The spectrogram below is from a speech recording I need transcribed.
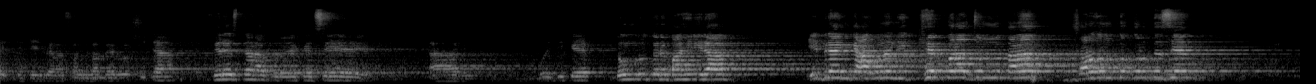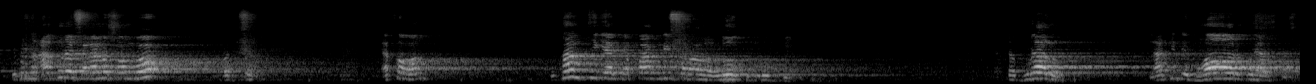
একদিকে ইব্রাহিম সাল্লামের রশিটা ফেরেশতারা ধরে রেখেছে, আর ওইদিকে দমরুতের বাহিনীরা ইব্রাহিমকে আগুনে নিক্ষেপ করার জন্য তারা ষড়যন্ত্র করতেছে। আগুনে ফেলানো সম্ভব হচ্ছে এখন ওখান থেকে একটা পাগড়ি করা লোক মুরব্বী একটা বুড়া লোক লাঠিতে ভর করে আসতেছে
